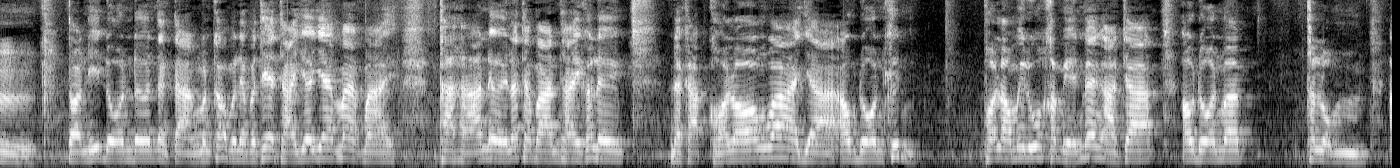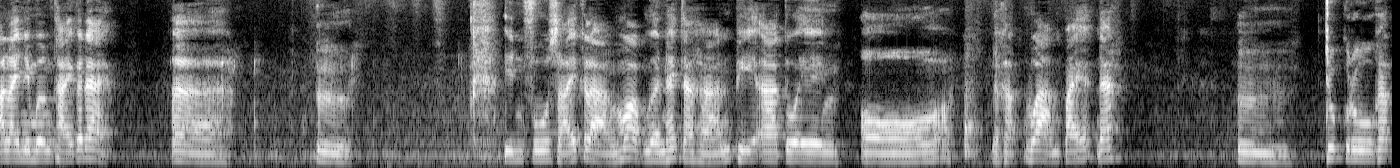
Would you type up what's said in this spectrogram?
อืมตอนนี้โดนเดินต่างๆ มันเข้ามาในประเทศไทยเยอะแยะมากมาย ทหารเอ่ยรัฐบาลไทยเขาเลยนะครับ ขอร้องว่าอย่าเอาโดนขึ้น เพราะเราไม่รู้ว่าเขมรแม่งอาจจะเอาโดนมาถล่มอะไรในเมืองไทยก็ได้อ่าอืมอินฟูสายกลางมอบเงินให้ทหาร PR ตัวเอง อ๋อ นะครับ ว่านไปนะ อืม จุกรูครับ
